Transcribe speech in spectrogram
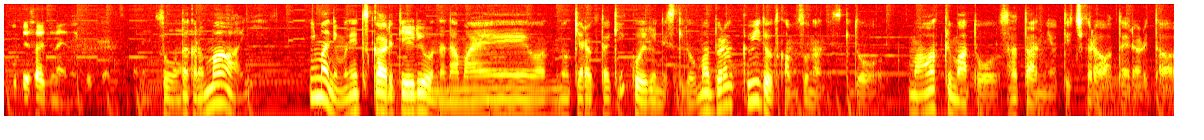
固定されてないような曲なんですかね。そう、だからまあ、今にもね、使われているような名前のキャラクター結構いるんですけど、まあ、ブラックウィドウとかもそうなんですけど、まあ、悪魔とサタンによって力を与えられた、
